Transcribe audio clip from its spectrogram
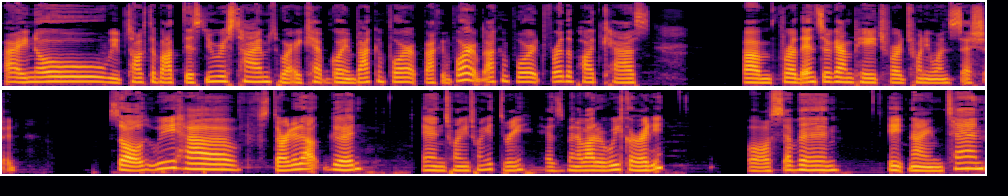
I know we've talked about this numerous times where I kept going back and forth, back and forth, back and forth for the podcast, um, for the Instagram page for 21 session. So we have started out good in 2023. It's been about a week already. Well, seven, eight, nine, ten.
